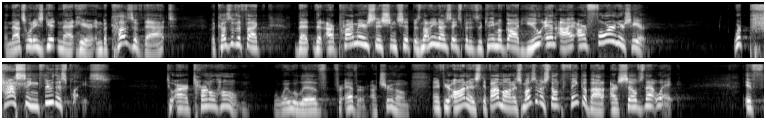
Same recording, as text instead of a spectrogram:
And that's what he's getting at here. And because of that, because of the fact that, that our primary citizenship is not in the United States, but it's the kingdom of God, you and I are foreigners here. We're passing through this place to our eternal home where we will live forever, our true home. And if you're honest, if I'm honest, most of us don't think about ourselves that way. If,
